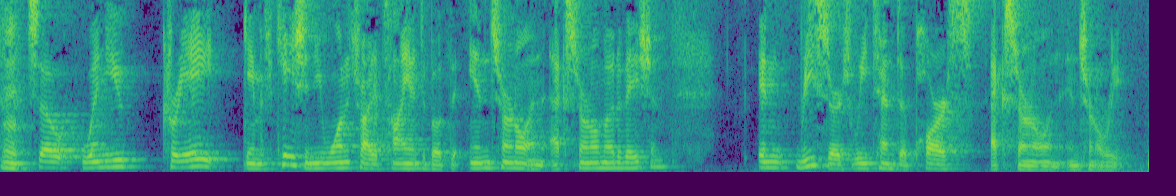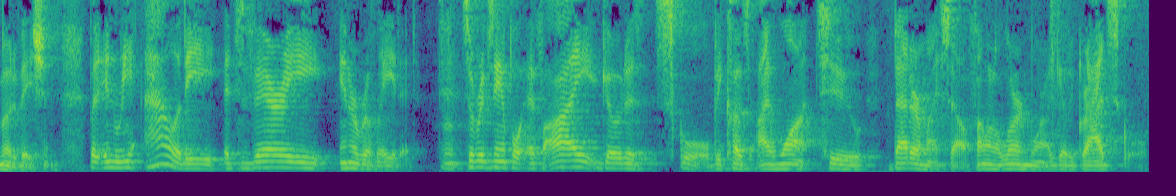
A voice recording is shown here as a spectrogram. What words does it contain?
Mm. So when you create gamification, you want to try to tie into both the internal and external motivation in research, we tend to parse external and internal re- motivation. But in reality, it's very interrelated. Mm. So, for example, if I go to school because I want to better myself, I want to learn more, I go to grad school.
